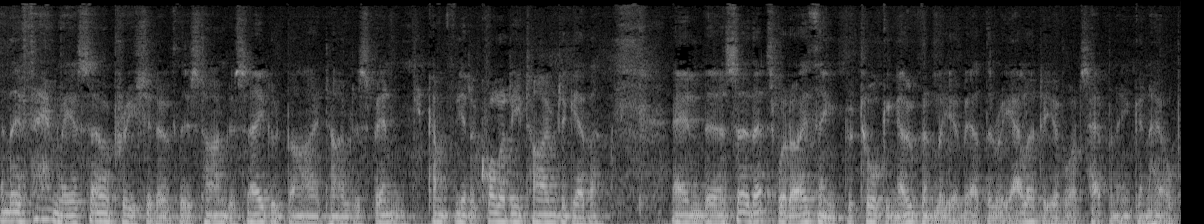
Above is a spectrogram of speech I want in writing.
And their family are so appreciative. There's time to say goodbye, time to spend you know, quality time together. And uh, so that's what I think talking openly about the reality of what's happening can help.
